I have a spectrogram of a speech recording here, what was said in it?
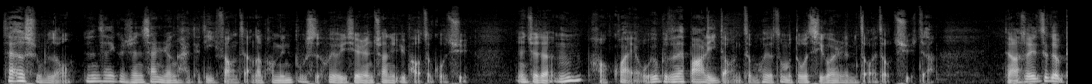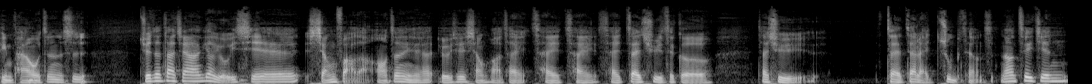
在二十五楼，就是在一个人山人海的地方，这样，那旁边不时会有一些人穿着浴袍走过去。人觉得嗯，好怪哦，我又不是在巴厘岛，你怎么会有这么多奇怪的人走来走去这样？对啊，所以这个品牌我真的是觉得大家要有一些想法了哦，真的有一些想法才才才才再去这个再去再再来住这样子。那这间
